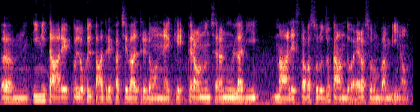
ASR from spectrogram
um, imitare quello che il padre faceva altre donne che però non c'era nulla di male, stava solo giocando, era solo un bambino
